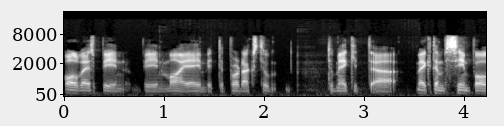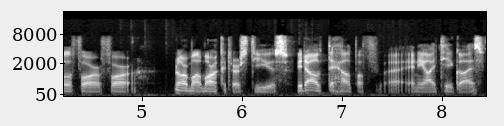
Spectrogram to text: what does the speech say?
always been been my aim with the products to to make it uh, make them simple for for normal marketers to use without the help of uh, any IT guys.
